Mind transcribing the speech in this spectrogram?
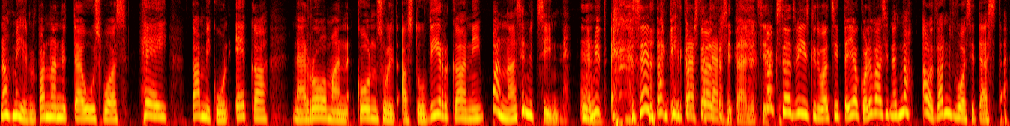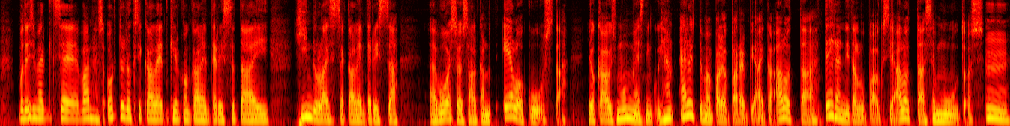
no mihin me pannaan nyt tämä uusi vuosi? Hei, tammikuun eka, nämä Rooman konsulit astuu virkaan, niin pannaan se nyt sinne. Mm. Ja nyt sen takia, että 2000, kärsitään nyt sitten. 2050 vuotta sitten joku oli vaan sinne, että no aloitetaan nyt vuosi tästä. Mutta esimerkiksi se vanhassa ortodoksikirkon kalenterissa tai hindulaisessa kalenterissa vuosi olisi alkanut elokuusta, joka olisi mun mielestä niin kuin ihan älyttömän paljon parempi aika aloittaa, tehdä niitä lupauksia, aloittaa se muutos. Mm.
